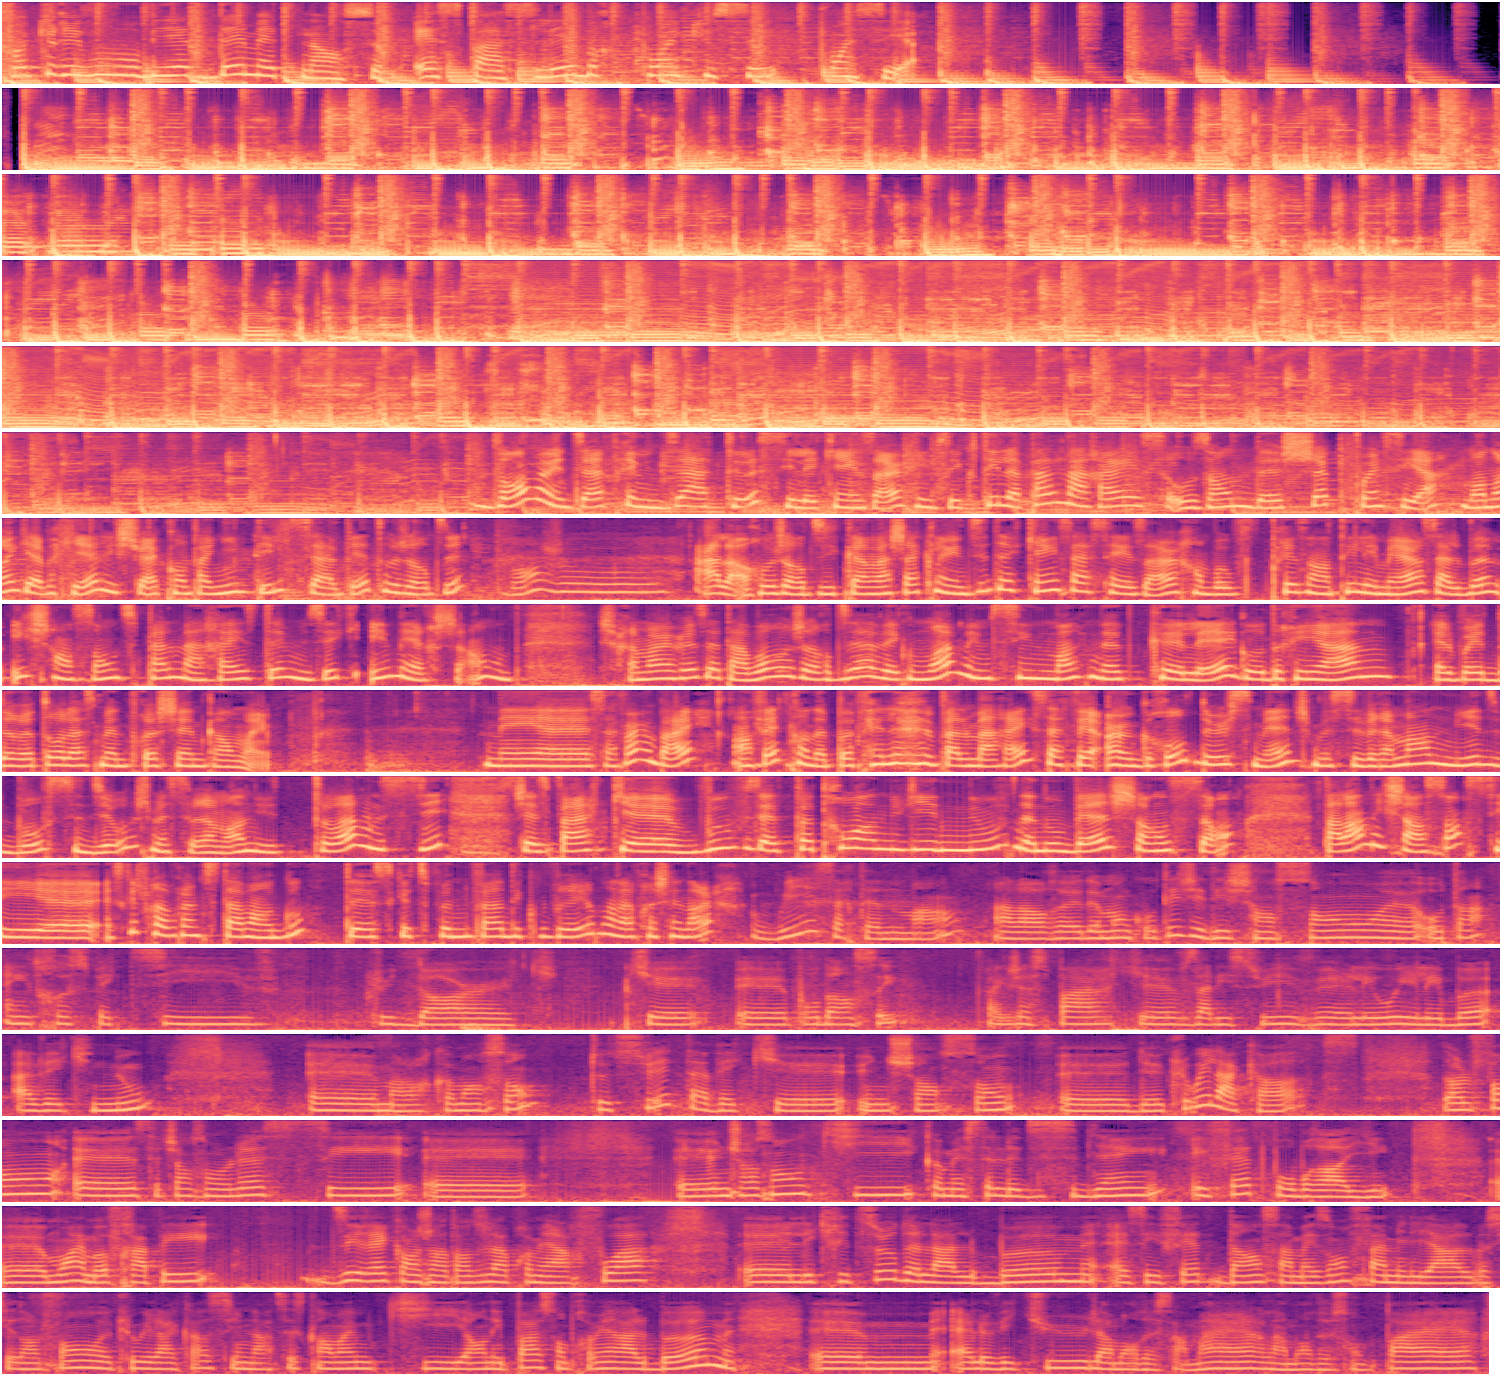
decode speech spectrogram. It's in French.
Procurez-vous vos billets dès maintenant sur espacelibre.qc.ca. lundi après-midi à tous, il est 15h et vous écoutez le palmarès aux ondes de choc.ca. Mon nom est Gabrielle et je suis accompagnée d'Elisabeth aujourd'hui. Bonjour. Alors aujourd'hui, comme à chaque lundi de 15 à 16h, on va vous présenter les meilleurs albums et chansons du palmarès de musique émergente. Je suis vraiment heureuse de t'avoir aujourd'hui avec moi, même s'il manque notre collègue Audriane. Elle va être de retour la semaine prochaine quand même. Mais euh, ça fait un bail, en fait, qu'on n'a pas fait le palmarès. Ça fait un gros deux semaines. Je me suis vraiment ennuyée du beau studio. Je me suis vraiment ennuyée de toi aussi. J'espère que vous, vous êtes pas trop ennuyés de nous, de nos belles chansons. Parlant des chansons, c'est euh, est-ce que je pourrais avoir un petit avant-goût de ce que tu peux nous faire découvrir dans la prochaine heure? Oui, certainement. Alors, euh, de mon côté, j'ai des chansons autant introspectives, plus dark que pour danser. Fait que j'espère que vous allez suivre les hauts et les bas avec nous. Euh, alors, commençons tout de suite avec euh, une chanson euh, de Chloé Lacasse. Dans le fond, euh, cette chanson-là, c'est euh, euh, une chanson qui, comme Estelle le dit si bien, est faite pour brailler. Moi, elle m'a frappée direct quand j'ai entendu la première fois. Euh, L'écriture de l'album, elle s'est faite dans sa maison familiale parce que dans le fond, euh, Chloé Lacasse, c'est une artiste quand même qui en est pas à son premier album. Euh, elle a vécu la mort de sa mère, la mort de son père.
